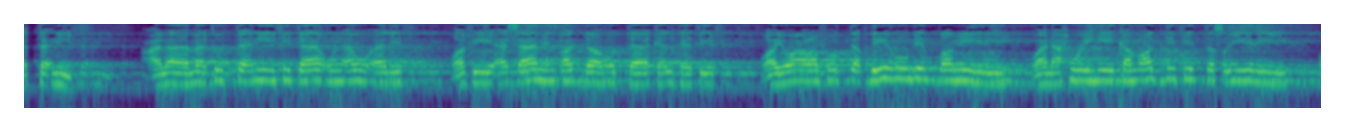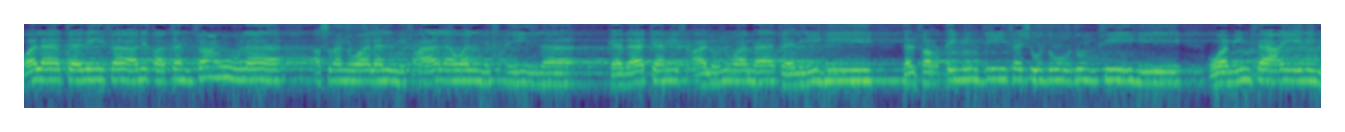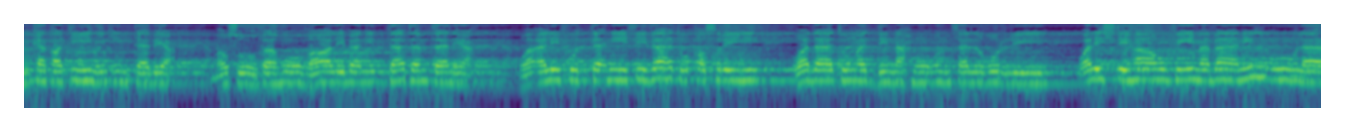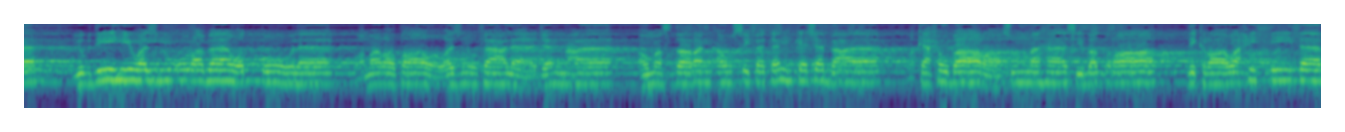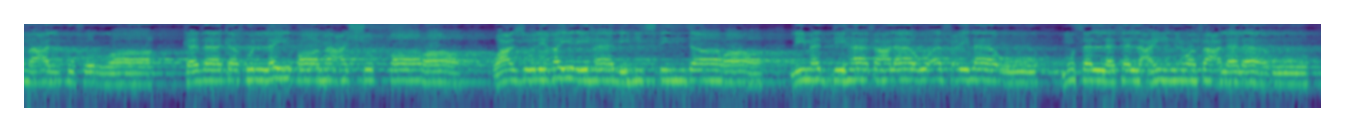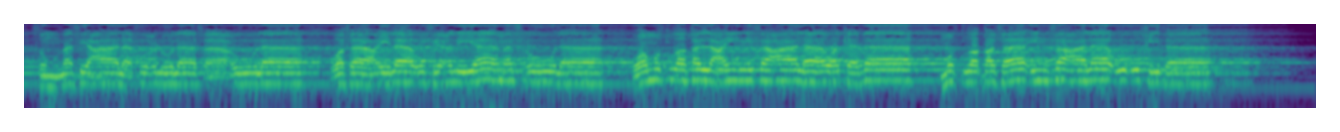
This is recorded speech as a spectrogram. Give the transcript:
التأنيث. علامة التأنيث تاء أو ألف وفي أسام قدروا التاء كالكتف ويعرف التقدير بالضمير ونحوه كالرد في التصغير. ولا تلي فارقة فعولا أصلا ولا المفعال والمفعيلا كذاك مفعل وما تليه كالفرق من ذي فشذوذ فيه ومن فعيل كقتيل إن تبع. موصوفه غالبا التا تمتنع وألف التأنيث ذات قصر وذات مد نحو أنثى الغر والاشتهار في مباني الأولى يبديه وزن أربا والطولا ومرطا ووزن فعلا جمعا أو مصدرا أو صفة كشبعا وكحبارا سمها سبطرا ذكرى وحثيثا مع الكفرا. كذاك خليطا مع الشقارا واعز لغير هذه استندارا لمدها فعلاء أفعلاء مثلث العين وفعللاء ثم فعال فعللا فاعولا وفاعلاء فعليا مفعولا ومطلق العين فعالا وكذا مطلق فاء فعلاء أخذا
